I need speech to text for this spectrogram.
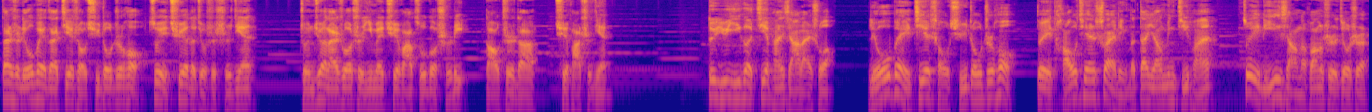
但是刘备在接手徐州之后，最缺的就是时间。准确来说，是因为缺乏足够实力导致的缺乏时间。对于一个接盘侠来说，刘备接手徐州之后，对陶谦率领的丹阳兵集团最理想的方式就是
